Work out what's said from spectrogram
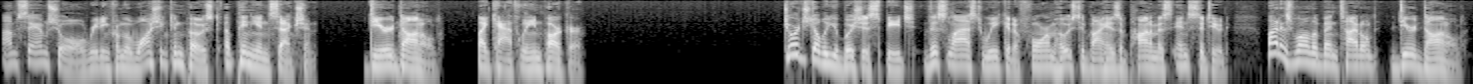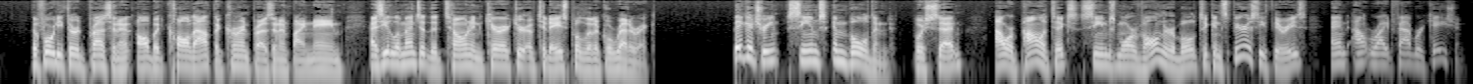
I'm Sam Scholl reading from the Washington Post opinion section. Dear Donald by Kathleen Parker. George W. Bush's speech this last week at a forum hosted by his eponymous institute might as well have been titled Dear Donald. The 43rd president all but called out the current president by name as he lamented the tone and character of today's political rhetoric. Bigotry seems emboldened, Bush said. Our politics seems more vulnerable to conspiracy theories and outright fabrication.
